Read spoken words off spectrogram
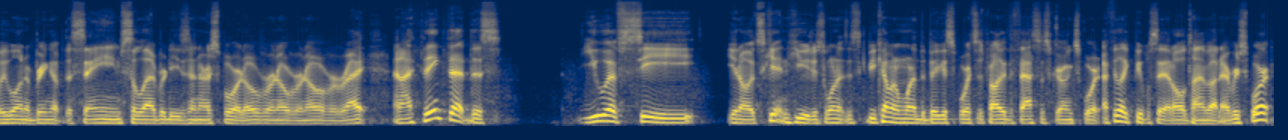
we want to bring up the same celebrities in our sport over and over and over, right? And I think that this UFC, you know, it's getting huge. It's one of, it's becoming one of the biggest sports. It's probably the fastest growing sport. I feel like people say that all the time about every sport,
